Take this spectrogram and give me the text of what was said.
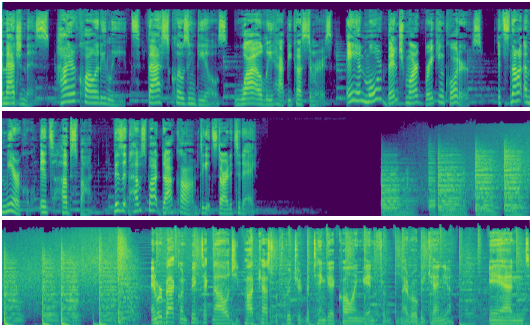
Imagine this higher quality leads, fast closing deals, wildly happy customers, and more benchmark breaking quarters. It's not a miracle, it's HubSpot. Visit HubSpot.com to get started today. And we're back on Big Technology Podcast with Richard Mathenge calling in from Nairobi, Kenya. And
